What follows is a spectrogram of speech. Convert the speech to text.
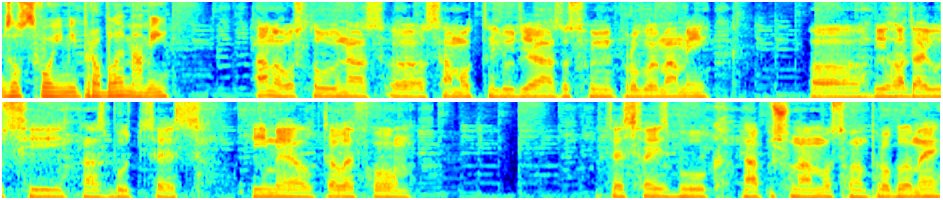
so svojimi problémami? Áno, oslovujú nás e, samotní ľudia so svojimi problémami. E, vyhľadajú si nás buď cez e-mail, telefón, cez Facebook, napíšu nám o svojom probléme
